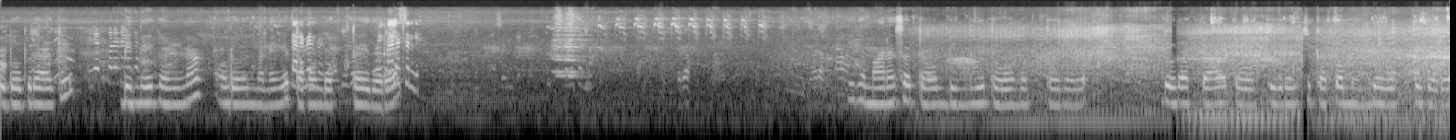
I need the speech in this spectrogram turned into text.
ಒಬ್ಬೊಬ್ಬರಾಗಿ ಬಿಂದಿಗೆಗಳನ್ನ ಅವ್ರವ್ರ ಮನೆಗೆ ತಗೊಂಡು ಹೋಗ್ತಾ ಇದ್ದಾರೆ ಈಗ ಮಾನಸ ತಗೊಂಡು ಬಿಂದಿಗೆ ತಗೊಂಡು ಹೋಗ್ತಾ ಇದ್ದಾರೆ ದೊಡ್ಡಪ್ಪ ಹೋಗ್ತಿದ್ದಾರೆ ಚಿಕ್ಕಪ್ಪ ಮುಂದೆ ಹೋಗ್ತಿದ್ದಾರೆ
